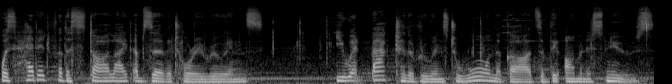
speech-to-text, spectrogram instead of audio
was headed for the Starlight Observatory ruins. You went back to the ruins to warn the guards of the ominous news.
